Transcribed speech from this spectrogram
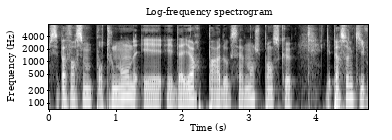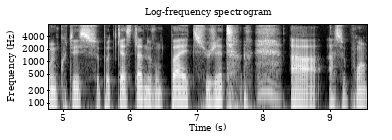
c'est pas forcément pour tout le monde et, d'ailleurs paradoxalement je pense que les personnes qui vont écouter ce podcast là ne vont pas être sujettes à, ce point.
